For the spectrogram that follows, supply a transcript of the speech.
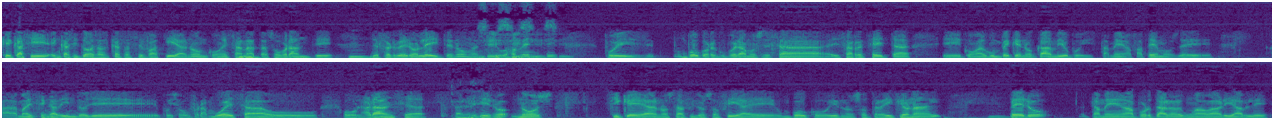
que casi en casi todas as casas se facía, non? Con esa mm. nata sobrante mm. de ferver o leite, non? Antiguamente. Sí, sí, sí, sí pois un pouco recuperamos esa, esa receta eh, con algún pequeno cambio pois tamén a facemos de ademais engadíndolle pois ou frambuesa ou, ou laranxa Carai. é dicir, no, nos sí que a nosa filosofía é un pouco irnos ao tradicional mm. pero tamén aportar algunha variable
